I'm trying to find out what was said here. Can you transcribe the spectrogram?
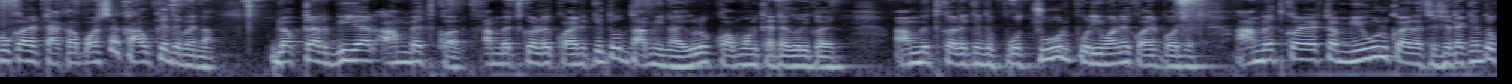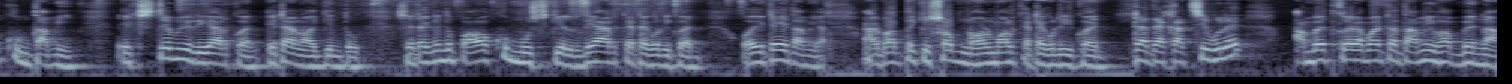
প্রকারের টাকা পয়সা কাউকে দেবে না। ডক্টর বি আর আম্বেদকর, আম্বেদকরের কয়েন কিন্তু দামি নয়, এগুলো কমন ক্যাটাগরি কয়েন আম্বেদকরের কিন্তু প্রচুর পরিমাণে কয়েন পাওয়া যায়। আম্বেদকরের একটা মিউল কয়েন আছে, সেটা কিন্তু খুব দামি এক্সট্রিমলি রেয়ার কয়েন এটা নয় কিন্তু, সেটা কিন্তু পাওয়া খুব মুশকিল রেয়ার ক্যাটাগরি কয়েন ওইটাই দামি। আর বাদ বাকি সব নর্মাল ক্যাটাগরির কয়েন এটা দেখাচ্ছি বলে আম্বেদকর আবার একটা দামি ভাববেন না,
